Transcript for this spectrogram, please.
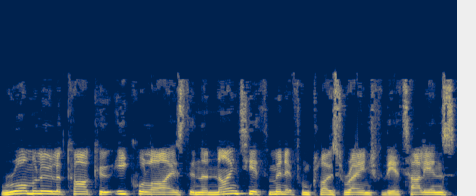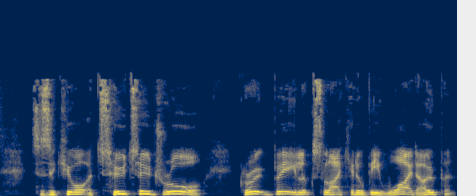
Romelu Lukaku equalised in the 90th minute from close range for the Italians to secure a 2-2 draw. Group B looks like it'll be wide open.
